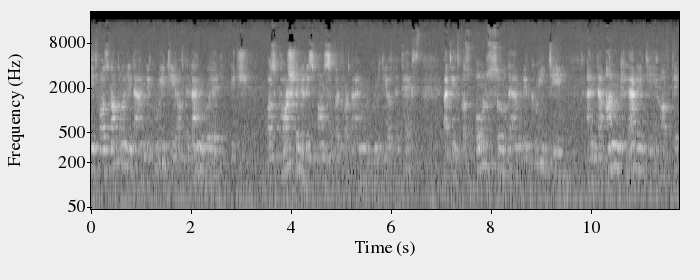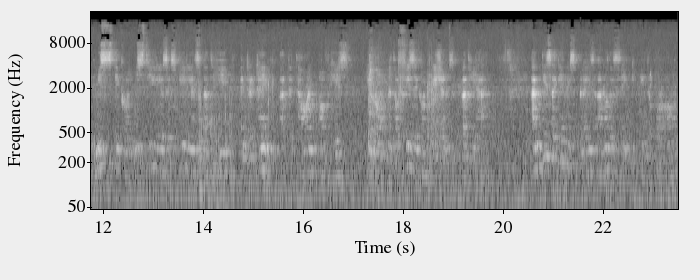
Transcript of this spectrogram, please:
It was not only the ambiguity of the language, which was partially responsible for the ambiguity of the text, but it was also the ambiguity and the unclarity of the mystical, mysterious experience that he entertained at the time of his, you know, metaphysical visions that he had. And this again explains another thing in the Quran,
